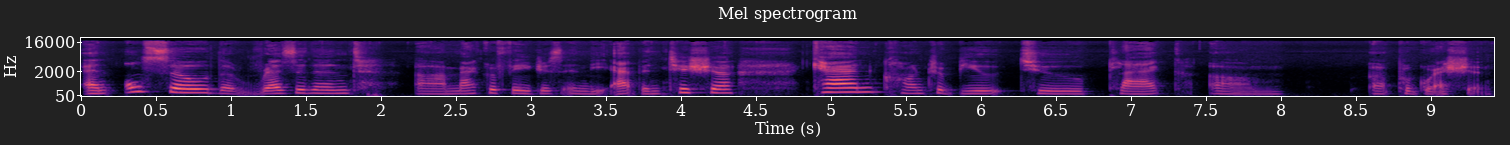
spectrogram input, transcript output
And also the resident uh, macrophages in the adventitia can contribute to plaque um, uh, progression.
